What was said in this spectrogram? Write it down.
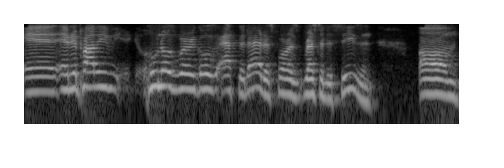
And and it probably who knows where it goes after that as far as rest of the season. Um,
